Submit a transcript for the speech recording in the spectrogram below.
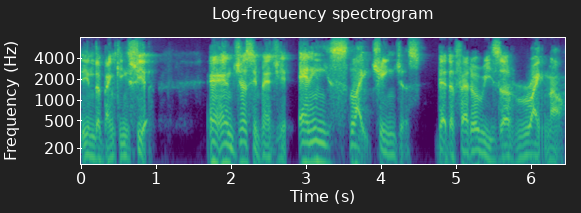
in the banking sphere. And just imagine any slight changes that the Federal Reserve right now,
